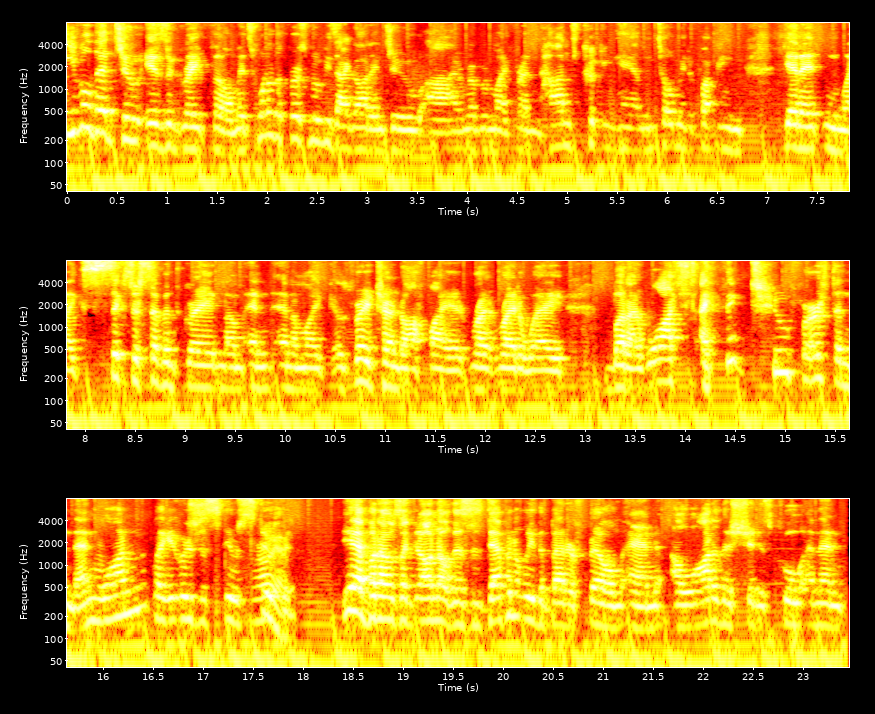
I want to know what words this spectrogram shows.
Evil Dead 2 is a great film. It's one of the first movies I got into. Uh, I remember my friend Hans Cookingham. He told me to fucking get it in like sixth or seventh grade, and I'm and, and I'm like I was very turned off by it right right away. But I watched I think two first and then one. Like it was just it was Oh, yeah. Yeah, but I was like, oh no, this is definitely the better film, and a lot of this shit is cool. And then,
